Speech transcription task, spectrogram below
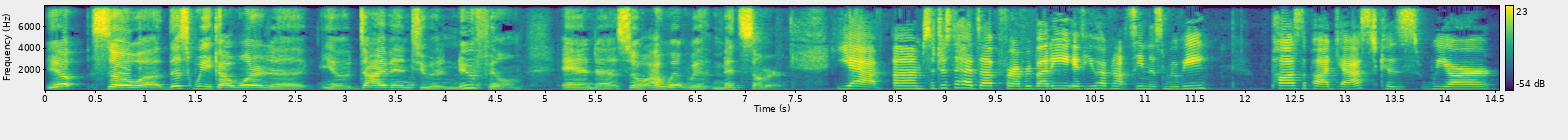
Yep. So uh, this week I wanted to you know dive into a new film, and uh, so I went with Midsommar. yeah. Um, so just a heads up for everybody, if you have not seen this movie, pause the podcast because we are,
